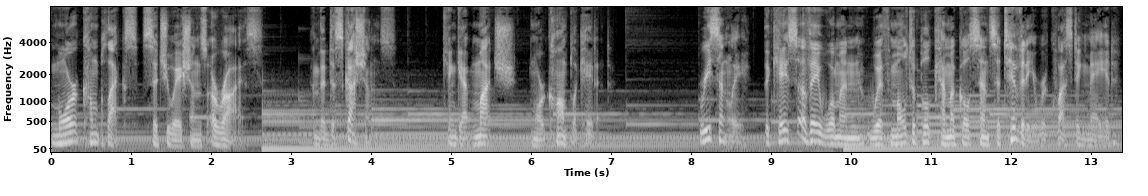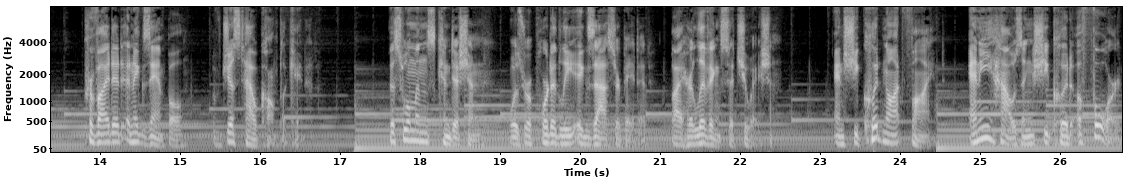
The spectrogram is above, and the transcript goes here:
more complex situations arise, and the discussions can get much more complicated. Recently, the case of a woman with multiple chemical sensitivity requesting MAID provided an example of just how complicated. This woman's condition was reportedly exacerbated by her living situation, and she could not find any housing she could afford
